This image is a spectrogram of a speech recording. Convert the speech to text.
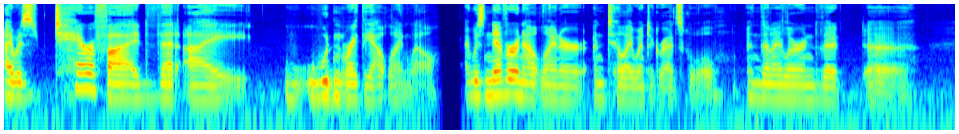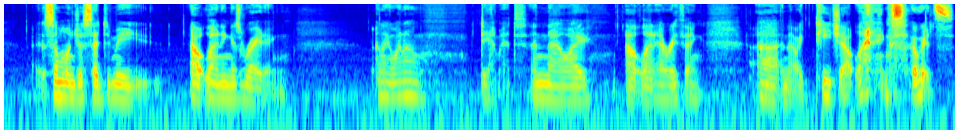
I was terrified that I wouldn't write the outline well. I was never an outliner until I went to grad school, and then I learned that uh, someone just said to me, "Outlining is writing," and I went, "Oh, damn it!" And now I outline everything. Uh, and now I teach outlining, so it's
